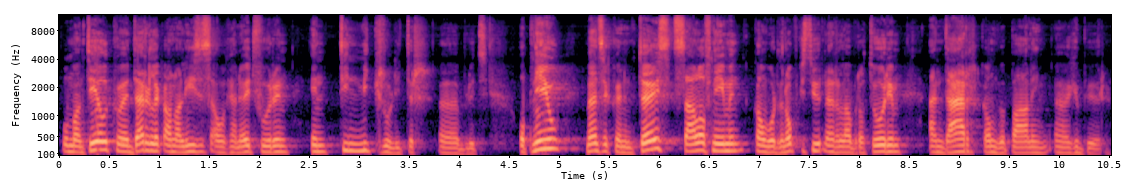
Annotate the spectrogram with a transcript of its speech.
Momenteel kunnen we dergelijke analyses al gaan uitvoeren in 10 microliter eh, bloed. Opnieuw, mensen kunnen thuis staal afnemen, kan worden opgestuurd naar een laboratorium en daar kan bepaling eh, gebeuren.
